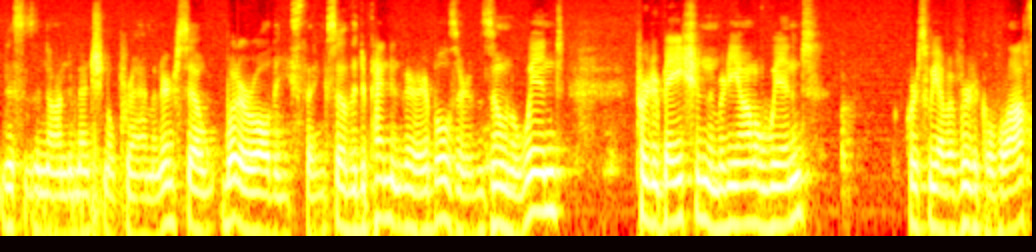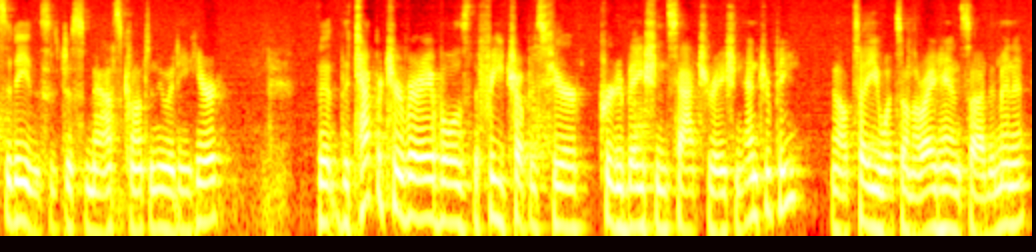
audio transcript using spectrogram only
this is a non-dimensional parameter. So what are all these things? So the dependent variables are the zonal wind, perturbation, the meridional wind. Of course, we have a vertical velocity. This is just mass continuity here. The, the temperature variable is the free troposphere perturbation, saturation, entropy. And I'll tell you what's on the right-hand side in a minute.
